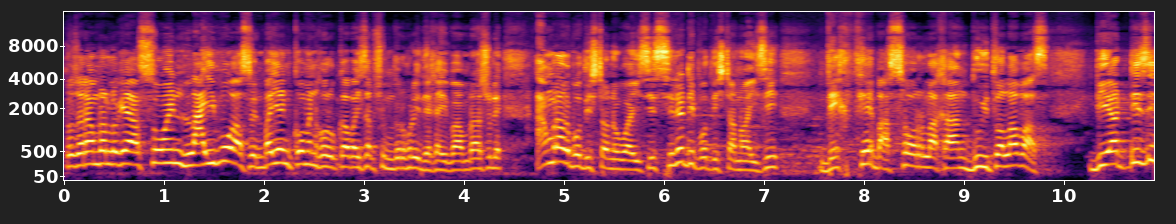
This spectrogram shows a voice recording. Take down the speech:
তো যারা আমরা লগে আসেন লাইভও আসেন ভাই আইন কমেন্ট করুক ভাই সব সুন্দর করে দেখাইবা। আমরা আসলে আমরার প্রতিষ্ঠানও আইছি সিলেটি প্রতিষ্ঠানও আইছি। দেখতে বাসর লাখান দুই তলা বাস। বিআরটিসি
